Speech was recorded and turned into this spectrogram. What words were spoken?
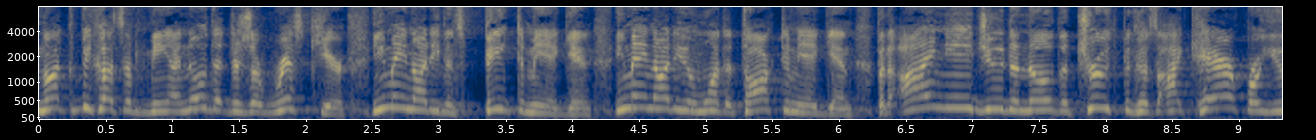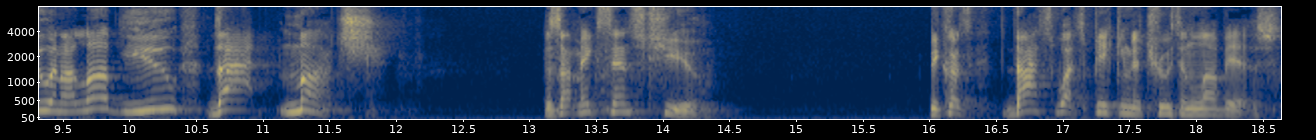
not because of me. I know that there's a risk here. You may not even speak to me again. You may not even want to talk to me again. But I need you to know the truth because I care for you and I love you that much. Does that make sense to you? Because that's what speaking the truth in love is.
